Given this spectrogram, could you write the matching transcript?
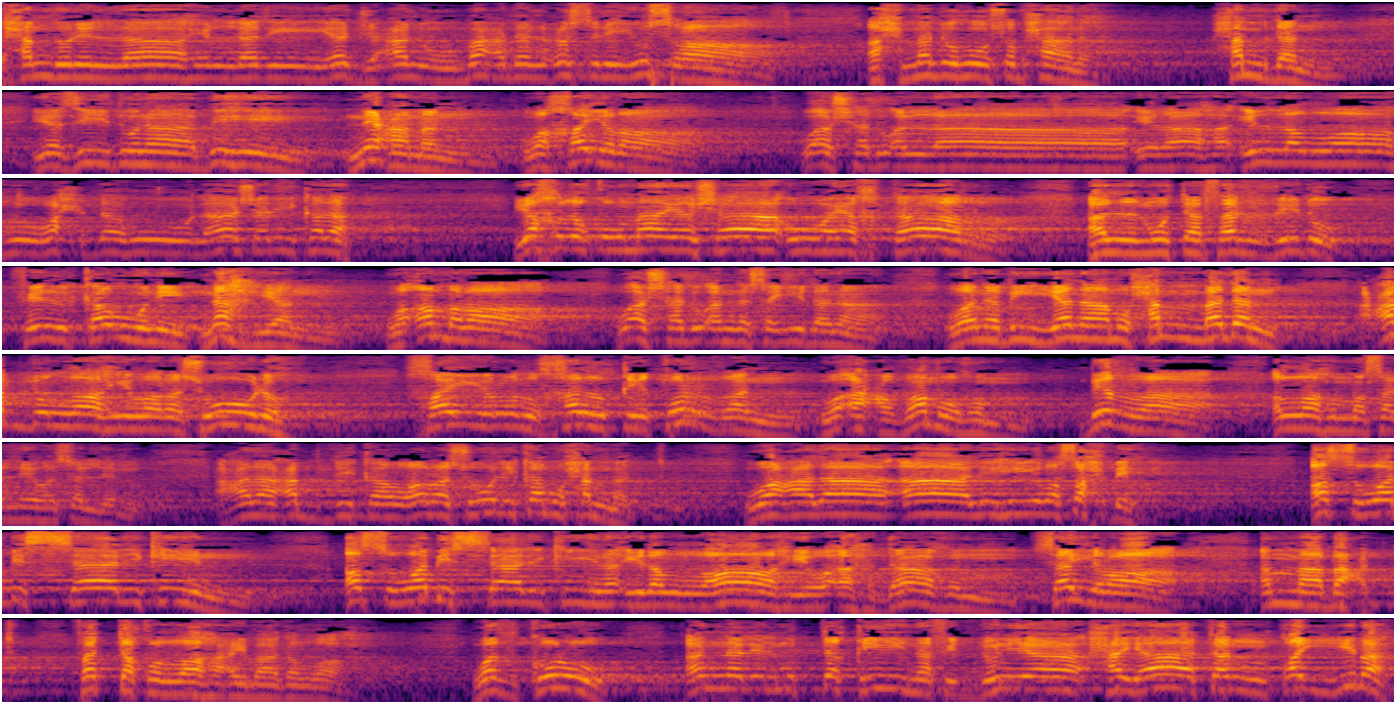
الحمد لله الذي يجعل بعد العسر يسرا. أحمده سبحانه حمدا يزيدنا به نعما وخيرا. وأشهد أن لا إله إلا الله وحده لا شريك له. يخلق ما يشاء ويختار. المتفرد في الكون نهيا وأمرا. وأشهد أن سيدنا ونبينا محمدا عبد الله ورسوله. خير الخلق طرا وأعظمهم برا. اللهم صل وسلم على عبدك ورسولك محمد وعلى آله وصحبه. أصوب السالكين أصوب السالكين إلى الله وأهداهم سيرا. أما بعد فاتقوا الله عباد الله. واذكروا أن للمتقين في الدنيا حياة طيبة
